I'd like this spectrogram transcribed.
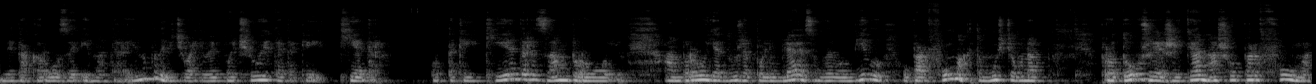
не так рози і мандарину. Буде відчувати, ви почуєте такий кедр. От такий кедр з амброю. Амбру я дуже полюбляю, особливо білу у парфумах, тому що вона продовжує життя нашого парфума.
